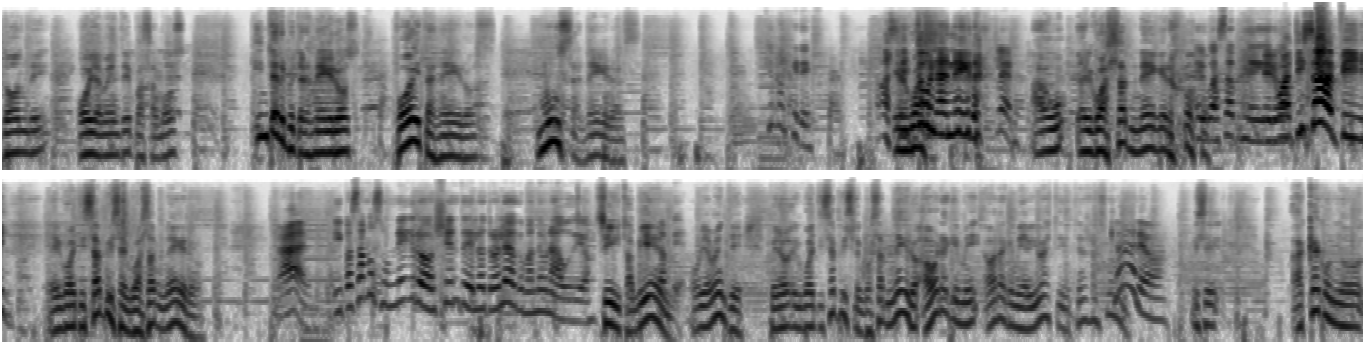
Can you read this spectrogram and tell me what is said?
donde obviamente pasamos intérpretes negros, poetas negros, musas negras, ¿Qué más querés? Aceituna negra. Claro. au- el WhatsApp negro. El WhatsApp negro. El WhatsAppi. El WhatsApp es el WhatsApp negro. Claro. Y pasamos un negro oyente del otro lado que mandó un audio. Sí, también, También. obviamente. Pero el WhatsApp es el WhatsApp negro. Ahora que me, ahora que me avivaste, tenés razón. Claro. Ese, acá cuando,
